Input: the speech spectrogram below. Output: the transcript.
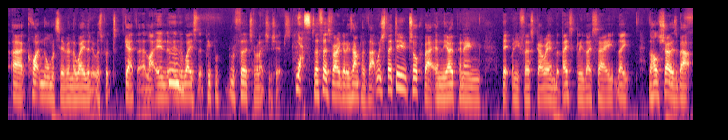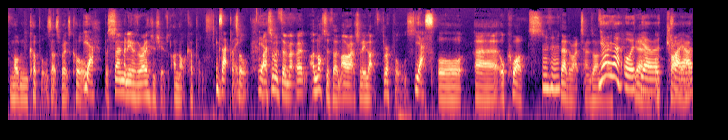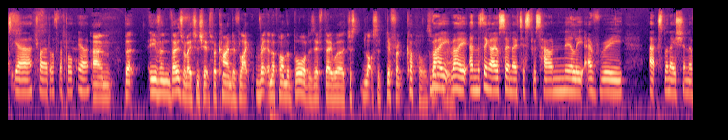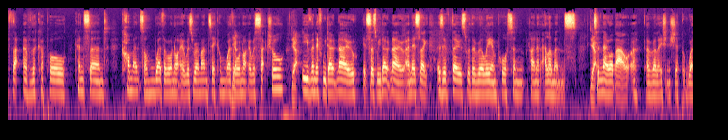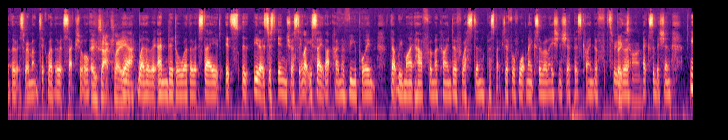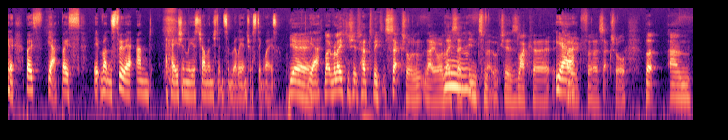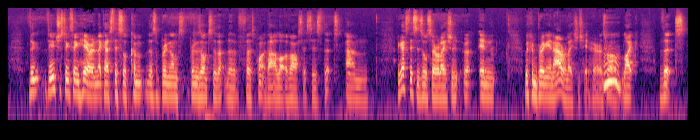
uh, quite normative in the way that it was put together, like in, in the Mm. ways that people refer to relationships. yes. So the first very good example of that, which they do talk about in the opening bit when you first go in, but basically they say they the whole show is about modern couples. That's what it's called. Yeah. But so many of the relationships are not couples Exactly. at all. Yeah. Like some of them, are, a lot of them are actually like thruples Yes. or uh, or quads. hmm They're the right terms, aren't Yeah, they? yeah, or Yeah, yeah, or a triad, yeah, triad or thruple, yeah. Um, even those relationships were kind of like written up on the board as if they were just lots of different couples. Right, they? right. And the thing I also noticed was how nearly every explanation of that of the couple concerned comments on whether or not it was romantic and whether Yeah. or not it was sexual. Yeah. Even if we don't know, it says we don't know, and it's like as if those were the really important kind of elements Yeah. to know about a, a relationship, of whether it's romantic, whether it's sexual. Exactly. yeah whether it ended or whether it stayed it's it, you know it's just interesting like you say that kind of viewpoint that we might have from a kind of western perspective of what makes a relationship is kind of through Big the time. exhibition you know both yeah both it runs through it and occasionally is challenged in some really interesting ways Yeah. Yeah. Like relationships had to be sexual, didn't they? Or they said Mm. intimate, which is like a Yeah. code for sexual. But um, the the interesting thing here, and I guess this will come, this will bring on bring us on to that, the first point about a lot of artists is that um, I guess this is also a relation uh, in we can bring in our relationship here as well, Mm. like that.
